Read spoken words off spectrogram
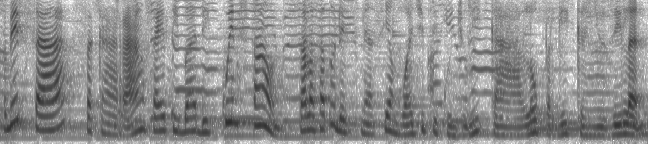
Pemirsa, sekarang saya tiba di Queenstown, salah satu destinasi yang wajib dikunjungi kalau pergi ke New Zealand.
